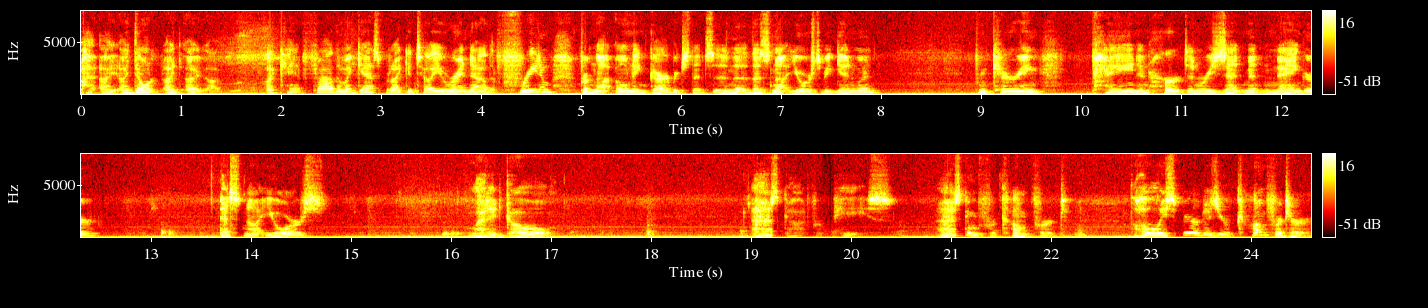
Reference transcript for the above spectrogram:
I, I, don't I, I I can't fathom a guess, but I can tell you right now the freedom from not owning garbage that's that's not yours to begin with, from carrying pain and hurt and resentment and anger that's not yours let it go. Ask God for peace. Ask Him for comfort. The Holy Spirit is your comforter.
